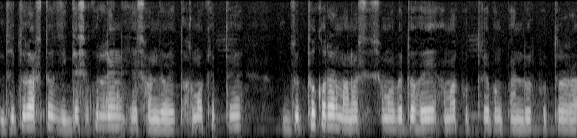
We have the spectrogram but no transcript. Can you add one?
ধৃতরাষ্ট্র জিজ্ঞাসা করলেন, হে সঞ্জয়, ধর্মক্ষেত্রে যুদ্ধ করার মানুষ সমবেত হয়ে আমার পুত্র এবং পাণ্ডুর পুত্ররা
